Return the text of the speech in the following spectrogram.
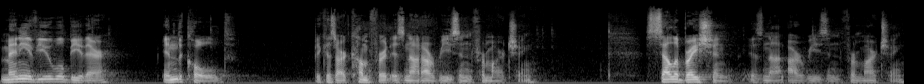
Many of you will be there in the cold because our comfort is not our reason for marching. Celebration is not our reason for marching.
